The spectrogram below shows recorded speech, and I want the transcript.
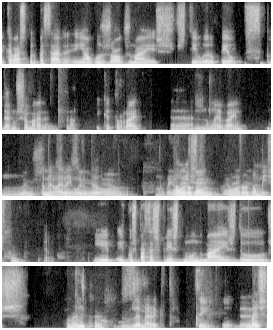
acabaste por passar em alguns jogos mais estilo europeu, se pudermos chamar, pronto, Ticket to Ride, uh, não é bem um, também não é bem um europeu. É um, não é bem é um, Eurogame. É um Eurogame. É um misto. E, e depois passas por este mundo mais dos American. Dos American. Sim. Mas,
